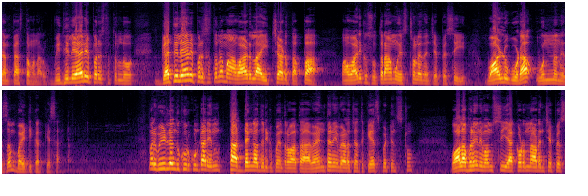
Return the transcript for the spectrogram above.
చంపేస్తామన్నారు. విధి లేని పరిస్థితుల్లో గతి లేని పరిస్థితుల్లో మా వాడిలా ఇచ్చాడు తప్ప మా వాడికి సుతరాము ఇష్టం లేదని చెప్పేసి వాళ్ళు కూడా ఉన్న నిజం బయటికి కక్కేశారట మరి వీళ్ళు ఎందుకు కూరుకుంటారు ఇంత అడ్డంగా దొరికిపోయిన తర్వాత వెంటనే వీళ్ళ చేత కేసు పెట్టించడం వాళ్ళభనేని వంశీ ఎక్కడున్నాడని చెప్పేసి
